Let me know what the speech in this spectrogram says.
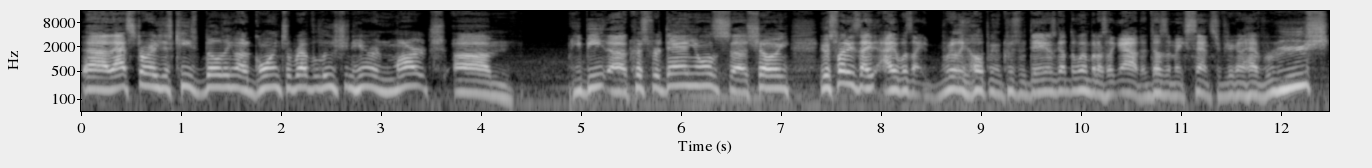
Uh, that story just keeps building on going to Revolution here in March. Um, he beat uh, Christopher Daniels, uh, showing. It was funny. I, I was like really hoping Christopher Daniels got the win, but I was like, yeah, that doesn't make sense if you're gonna have Roosh.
